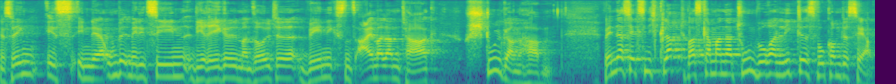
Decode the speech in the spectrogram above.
Deswegen ist in der Umweltmedizin die Regel, man sollte wenigstens einmal am Tag Stuhlgang haben. Wenn das jetzt nicht klappt, was kann man da tun? Woran liegt es? Wo kommt es her?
